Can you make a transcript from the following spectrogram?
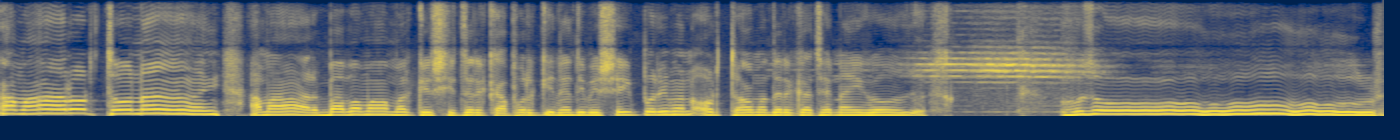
আমার অর্থ নাই। আমার বাবা মা আমাকে শীতের কাপড় কিনে দিবে, সেই পরিমাণ অর্থ আমাদের কাছে নাই গো। হুজুর,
